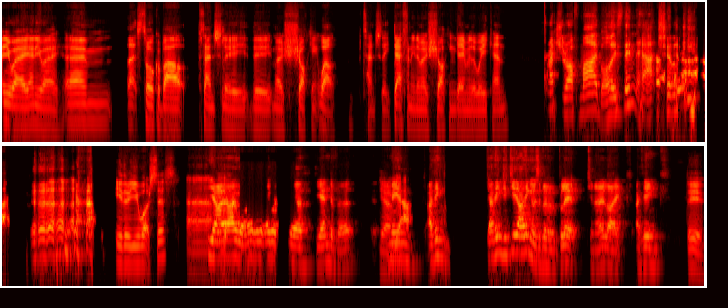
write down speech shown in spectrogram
anyway, anyway, um, let's talk about potentially the most shocking. Well, potentially, definitely the most shocking game of the weekend. Pressure off my boys, didn't it? Actually. uh, Either you watched this? yeah, I, I, I watched the, the end of it. Yeah. I mean, Yeah. I think, I think, I think it was a bit of a blip. You know, like I think Do you?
